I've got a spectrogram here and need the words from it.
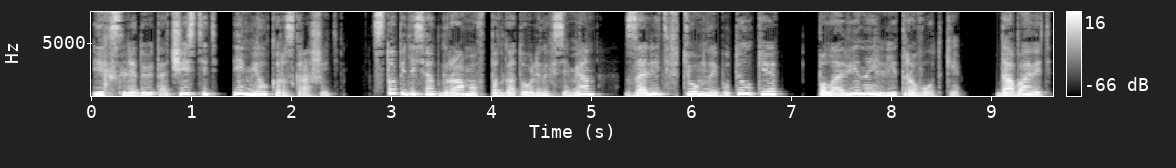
Их следует очистить и мелко раскрошить. 150 граммов подготовленных семян залить в темной бутылке половиной литра водки добавить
